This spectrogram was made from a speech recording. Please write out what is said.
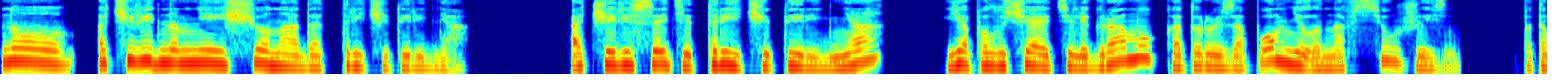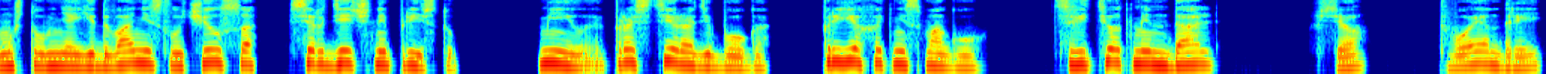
но, очевидно, мне еще надо 3-4 дня. А через эти 3-4 дня я получаю телеграмму, которую запомнила на всю жизнь, потому что у меня едва не случился сердечный приступ. «Милая, прости ради бога, приехать не смогу. Цветет миндаль, все, твой Андрей.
